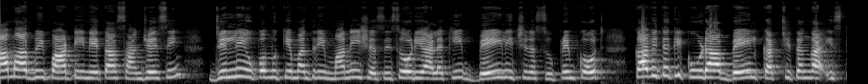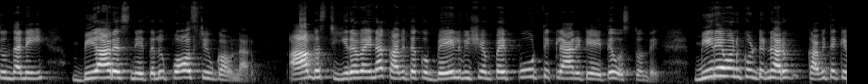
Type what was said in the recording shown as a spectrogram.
ఆమ్ ఆద్మీ పార్టీ నేత సంజయ్ సింగ్ ఢిల్లీ ఉప ముఖ్యమంత్రి మనీష్ సిసోడియాలకి బెయిల్ ఇచ్చిన సుప్రీంకోర్టు కవితకి కూడా బెయిల్ ఖచ్చితంగా ఇస్తుందని బీఆర్ఎస్ నేతలు పాజిటివ్గా ఉన్నారు. ఆగస్టు ఇరవైన కవితకు బెయిల్ విషయంపై పూర్తి క్లారిటీ అయితే వస్తుంది. మీరేమనుకుంటున్నారు? కవితకి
